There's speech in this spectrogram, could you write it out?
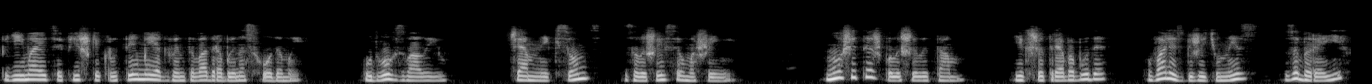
Підіймаються пішки крутими, як гвинтова драбина сходами. Удвох з валею. Чемний ксьонц залишився в машині. Ноші теж полишили там. Якщо треба буде, Валя збіжить униз, забере їх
